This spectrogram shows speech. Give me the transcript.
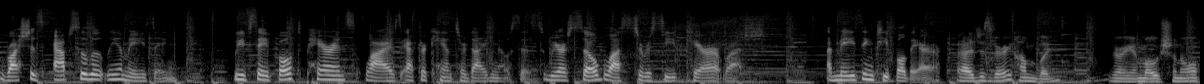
Rush is absolutely amazing. We've saved both parents' lives after cancer diagnosis. We are so blessed to receive care at Rush. Amazing people there. Uh, just very humbling, very emotional,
